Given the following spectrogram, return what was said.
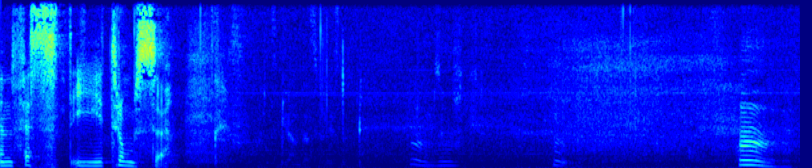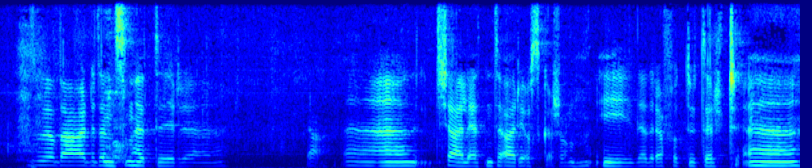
en fest i Tromsø. Så da er det den som heter eh, kjærligheten til Ari Oskarsson i det dere har fått utdelt. Eh,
